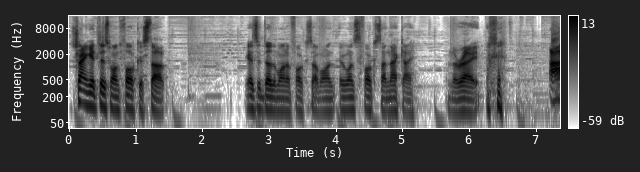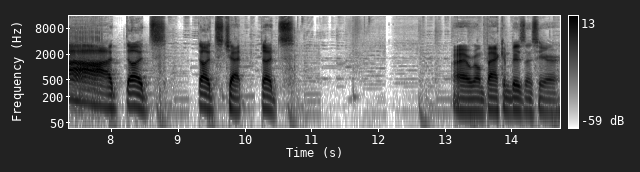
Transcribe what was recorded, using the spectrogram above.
Let's try and get this one focused up. Guess it doesn't want to focus on it wants to focus on that guy on the right. ah, duds. Duds, chat. Duds. Alright, we're going back in business here.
